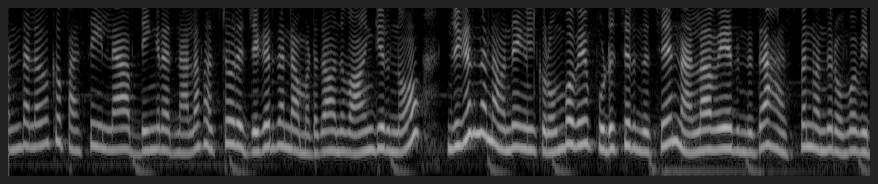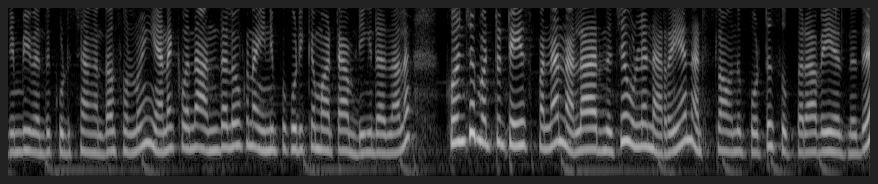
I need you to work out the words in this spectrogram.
அந்த அளவுக்கு பசி இல்லை அப்படிங்கிறதுனால ஃபஸ்ட்டு ஒரு ஜிகர்தண்டா மட்டும் தான் வந்து வாங்கியிருந்தோம். ஜிகர்தண்டா வந்து எங்களுக்கு ரொம்பவே பிடிச்சிருந்துச்சு. நல்லாவே இருந்தது. ஹஸ்பண்ட் வந்து ரொம்ப விரும்பி வந்து குடித்தாங்கன்னு தான் சொல்லணும் எனக்கு வந்து அந்த அளவுக்கு நான் இனிப்பு குடிக்க மாட்டேன் அப்படிங்கிறதுனால கொஞ்சம் மட்டும் டேஸ்ட் பண்ணால் நல்லா இருந்துச்சு. உள்ளே நிறைய நட்ஸ்லாம் வந்து போட்டு சூப்பராகவே இருந்தது.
